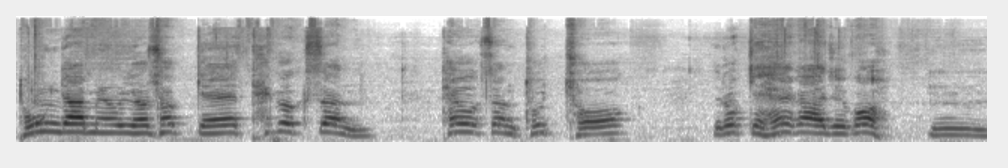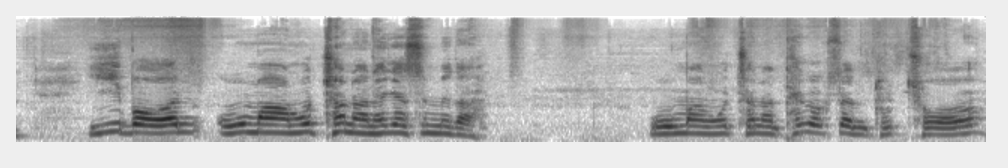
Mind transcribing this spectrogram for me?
동자묘 여섯 개, 태극선, 태극선 두 촉, 이렇게 해가지고, 음, 2번 5만 5천 원 하겠습니다. 5만 5천 원 태극선 두 촉.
